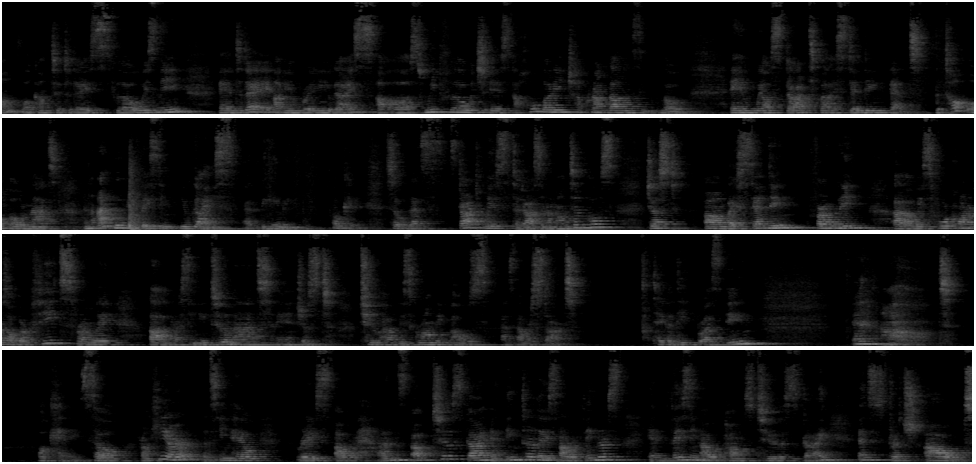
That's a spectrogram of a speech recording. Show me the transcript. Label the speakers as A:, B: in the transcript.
A: everyone. Welcome to today's flow with me. And today I am bringing you guys a sweet flow, which is a whole body chakra balancing flow. And we'll start by standing at the top of our mat. And I will be facing you guys at the beginning. Okay, so let's start with Tadasana mountain pose. Just um, by standing firmly uh, with four corners of our feet firmly uh, pressing into the mat and just to have this grounding pose as our start. Take a deep breath in and out. Okay, so from here, let's inhale, raise our hands up to the sky and interlace our fingers and facing our palms to the sky and stretch out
